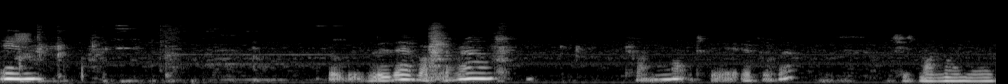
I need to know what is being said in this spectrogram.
in. A little bit of glue there, rub it around. Try not to get it everywhere, which is my normal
